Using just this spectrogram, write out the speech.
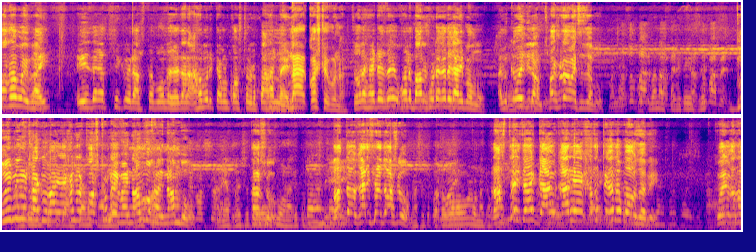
কথা বলি ভাই এই জায়গা থেকে রাস্তা বন্ধ হয়ে যায় আমার কেমন কষ্ট হবে পাহাড় নাই না কষ্ট হইব না। চলে হেঁটে যাই ওখানে বারোশো টাকাতে গাড়ি পাবো আমি কই দিলাম ছয়শো টাকা বেঁচে যাব। হেঁটে গেছে। দুই মিনিট লাগবে ভাই এখানে কষ্ট নাই ভাই নামবো খালি নামবো। আসো। বাদ দাও গাড়ি ছেড়ে দাও আসো। রাস্তায় যাই গাড়ি এক হাজার টাকা তো পাওয়া যাবে। কই কথা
